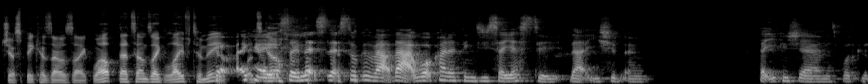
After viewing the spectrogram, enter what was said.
just because I was like, well, that sounds like life to me. So, Let's okay, go. so let's let's talk about that. What kind of things you say yes to that you shouldn't have? That you can share on this podcast.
